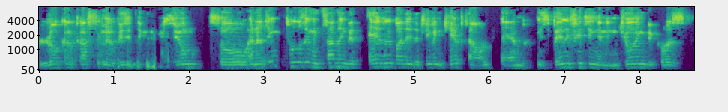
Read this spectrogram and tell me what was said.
local customers visiting the museum. So, and I think tourism is something that everybody that live in Cape Town um, is benefiting and enjoying because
